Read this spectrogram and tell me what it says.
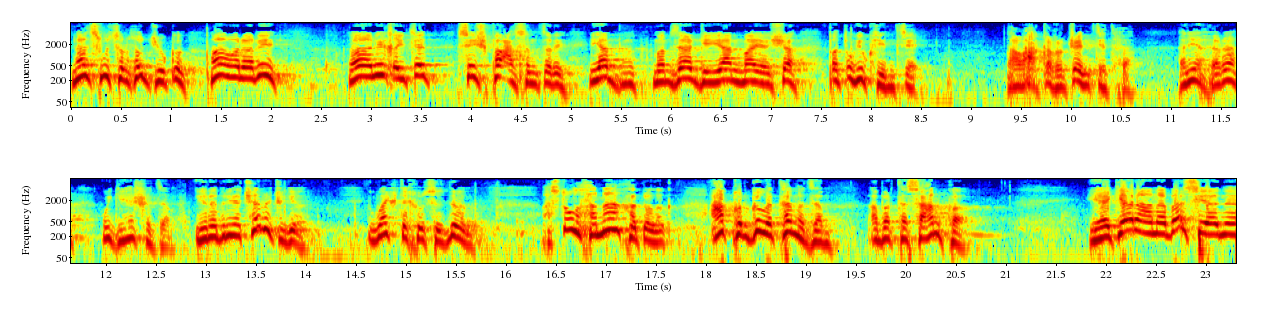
нас усрҳәоит џьоукы аа уара ари ани ҟаиҵеит са ишԥаасымҵари иаб мамзаргьы иан ма иашьа пату иқәимҵеит ауаакыр рҿимҵеит ҳәа ари аҳәара уигьы иашаӡам иара абри ачараҿгьы иуашәҭахьоу сыздырам астол ҳанаахатәалак ақәыргыла ҭамаӡам абарҭ асаанқәа иагьараан абас ианы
